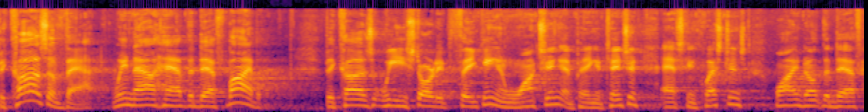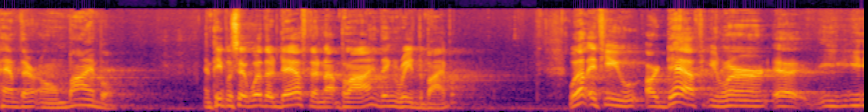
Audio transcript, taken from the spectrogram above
Because of that, we now have the deaf Bible. Because we started thinking and watching and paying attention, asking questions, why don't the deaf have their own Bible? And people say, well, they're deaf, they're not blind, they can read the Bible. Well, if you are deaf, you learn, uh, you, you,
